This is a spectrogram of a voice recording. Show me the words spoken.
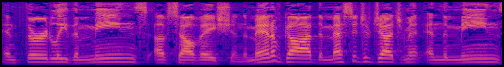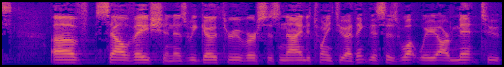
And thirdly, the means of salvation. The man of God, the message of judgment, and the means of salvation as we go through verses 9 to 22. I think this is what we are meant to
